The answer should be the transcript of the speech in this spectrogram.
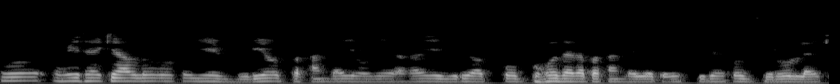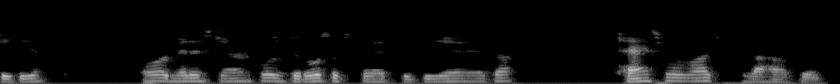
تو امید ہے کہ آپ لوگوں کو یہ ویڈیو پسند آئی ہوگی۔ اگر یہ ویڈیو آپ کو بہت زیادہ پسند آئی ہے تو اس ویڈیو کو ضرور لائک کیجیے۔ اور میرے اس چینل کو ضرور سبسکرائب کیجیے گا۔ تھینکس فار واچ اللہ حافظ۔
